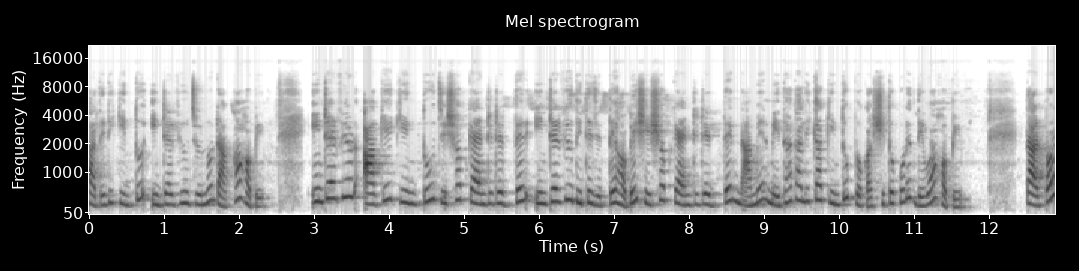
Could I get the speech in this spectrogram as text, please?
তাদেরই কিন্তু ইন্টারভিউর জন্য ডাকা হবে। ইন্টারভিউর আগে কিন্তু যেসব ক্যান্ডিডেটদের ইন্টারভিউ দিতে যেতে হবে, সেসব ক্যান্ডিডেটদের নামের মেধা তালিকা কিন্তু প্রকাশিত করে দেওয়া হবে। তারপর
